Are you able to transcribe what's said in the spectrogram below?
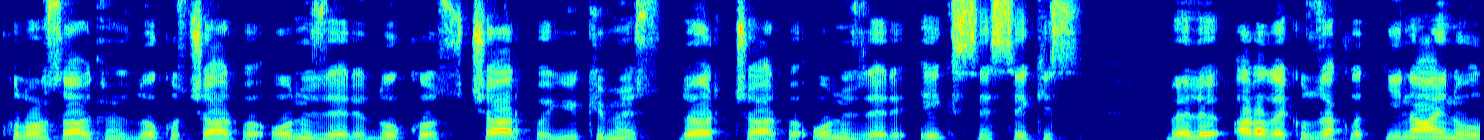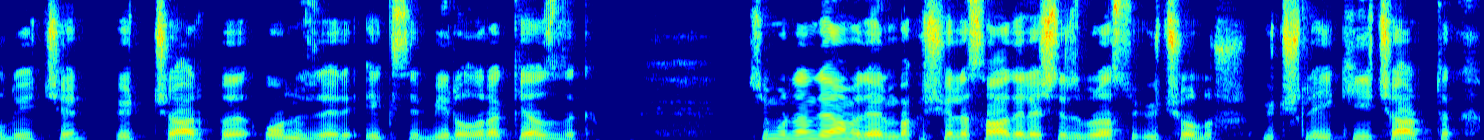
kulon sabitimiz 9 çarpı 10 üzeri 9 çarpı yükümüz 4 çarpı 10 üzeri eksi 8. Bölü aradaki uzaklık yine aynı olduğu için 3 çarpı 10 üzeri eksi 1 olarak yazdık. Şimdi buradan devam edelim. Bakın şöyle sadeleştiririz. Burası 3 olur. 3 ile 2'yi çarptık.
